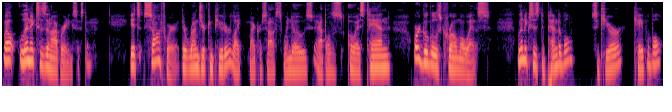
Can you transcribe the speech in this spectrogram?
Well, Linux is an operating system. It's software that runs your computer like Microsoft's Windows, Apple's OS X, or Google's Chrome OS. Linux is dependable, secure, capable,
